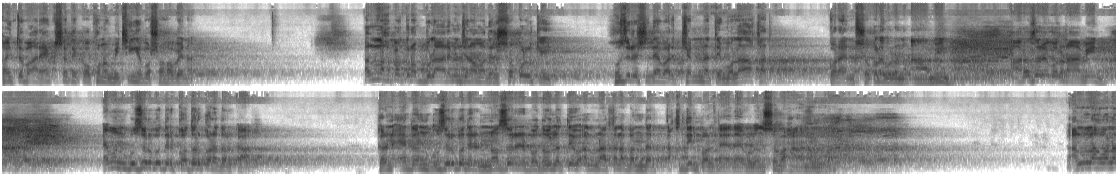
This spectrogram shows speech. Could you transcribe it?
হয়তো বা আর একসাথে কখনো মিটিংয়ে বসা হবে না। আল্লাহ পাক রব্বুল আলমিন যেন আমাদের সকলকেই হুজুরের সাথে আবার জান্নাতে মোলাকাত করেন, সকলে বলুন আমিন। আরও জোরে বলুন আমিন। এমন বুজুর্গদের কদর করা দরকার। কারণ এদন বুজুর্গদের নজরের বদৌলতেও আল্লাহ তালা বান্দার তাকদির পাল্টায় দেয় বলুন সুবাহান আল্লাহওয়ালা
